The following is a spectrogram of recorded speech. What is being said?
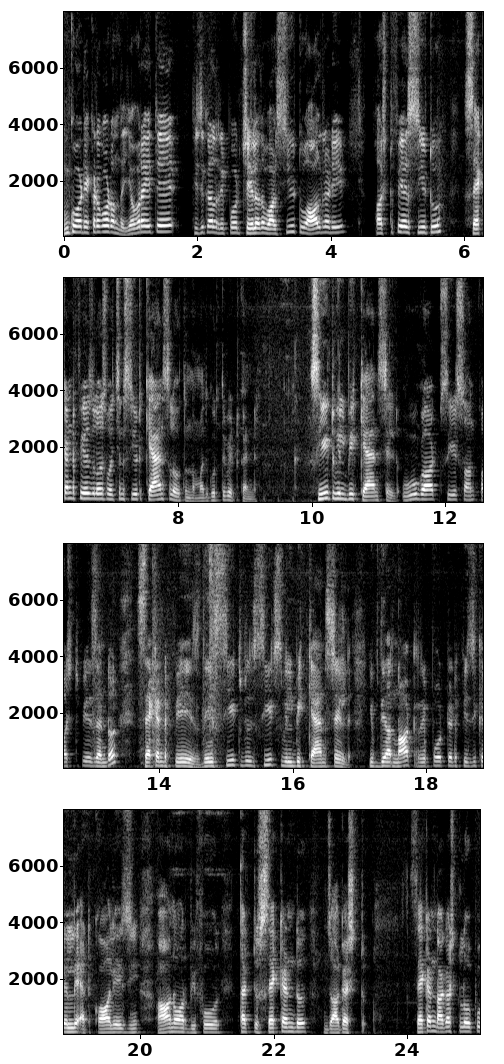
ఇంకోటి ఇక్కడ కూడా ఉంది ఎవరైతే ఫిజికల్ రిపోర్ట్ చేయలేదో వాళ్ళ seat already first phase seat second ఫేజ్లో వచ్చిన సీటు క్యాన్సిల్ అవుతుందమ్మా అది గుర్తుపెట్టుకోండి seat will be cancelled. Who got seats on first phase and second phase the seat will seats will be cancelled if they are not reported physically at college on or before thirty second August second August లోపు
